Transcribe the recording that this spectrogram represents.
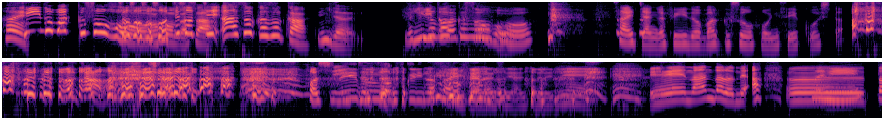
はい。フィードバック奏法そうそうそうそっちそっち。あそうかそうか。いいんじゃない？フィードバック奏法。さえちゃんがフィードバック奏法に成功した 星例5つ文を作りなさいみたいなやつやってるね。えー、なんだろうね。あうんと、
